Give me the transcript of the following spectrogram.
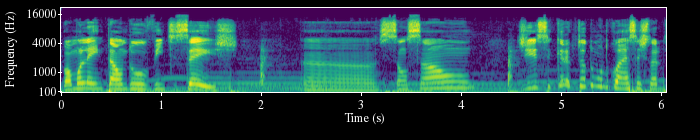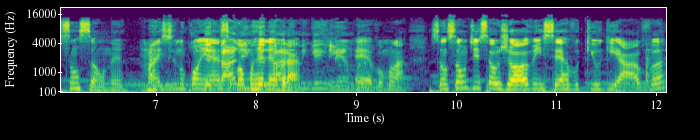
Vamos ler então do 26. Ah, Sansão disse, creio que todo mundo conhece a história de Sansão, né? Mas se não conhece, detalhe, vamos detalhe, relembrar. ninguém lembra. É, vamos lá. Sansão disse ao jovem servo que o guiava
